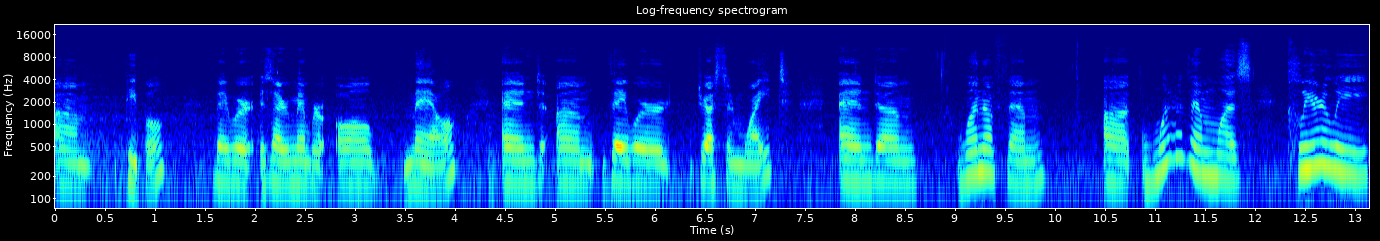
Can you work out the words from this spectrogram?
um, people. They were, as I remember, all male, and um, they were dressed in white, and um, one of them, uh, one of them was clearly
